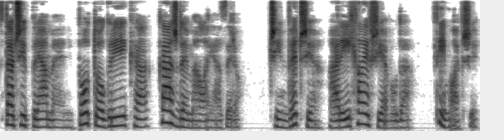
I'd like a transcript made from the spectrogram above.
Stačí prameň, potok, rieka, každé malé jazero. Čím väčšia a rýchlejšia voda, tým lepšie.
